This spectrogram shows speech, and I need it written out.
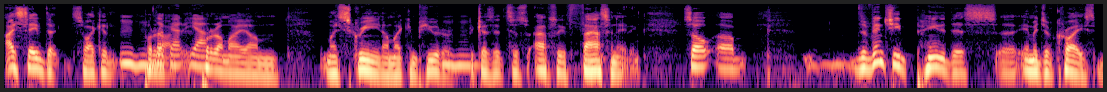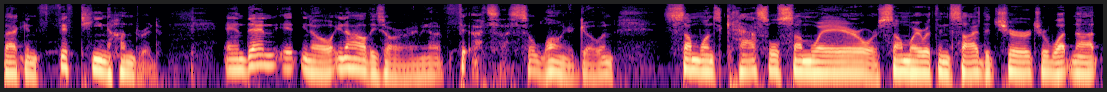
I saved it so I could Mhm, put it on, it, yeah. put it on my um, my screen on my computer Mhm. because it's just absolutely fascinating. So. Um, Da Vinci painted this uh, image of Christ back in 1500. And then it, you know, you know how these are. I mean, it's so long ago, and someone's castle somewhere or somewhere with inside the church or whatnot.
